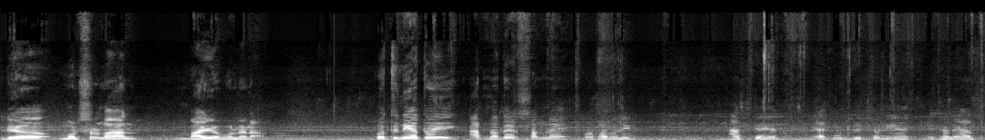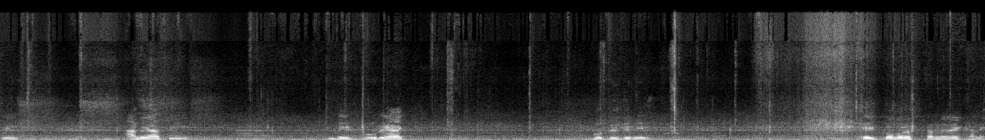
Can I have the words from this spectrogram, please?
প্রিয় মুসলমান ভাই ও বোনেরা, প্রতিনিয়তই আপনাদের সামনে কথা বলি। আজকে এক উদ্দেশ্য নিয়ে এখানে আসছি। আমি আছি মিরপুর এক বুদ্ধিজীবী এই কবরস্থানের এখানে।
